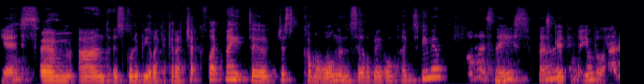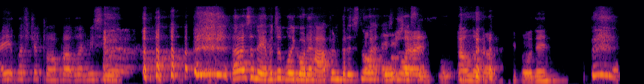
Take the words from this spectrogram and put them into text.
Yes. Um, and it's going to be like a kind of chick flick night to just come along and celebrate all things female. Oh, that's nice. That's good. all right, lift your top up. Let me see. that's inevitably going to happen, but it's not. Oh, it's not I'll never go then. Thank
